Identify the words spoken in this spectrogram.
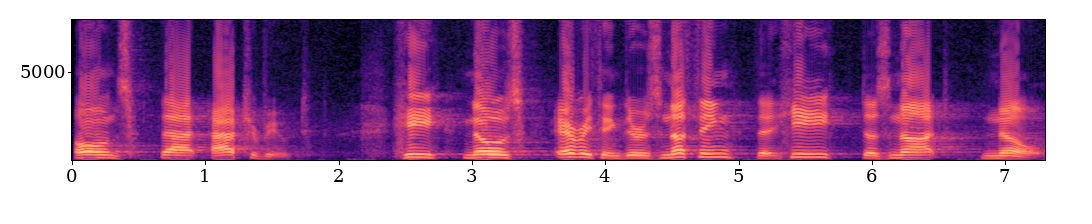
owns that attribute. He knows everything. There is nothing that he does not know.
